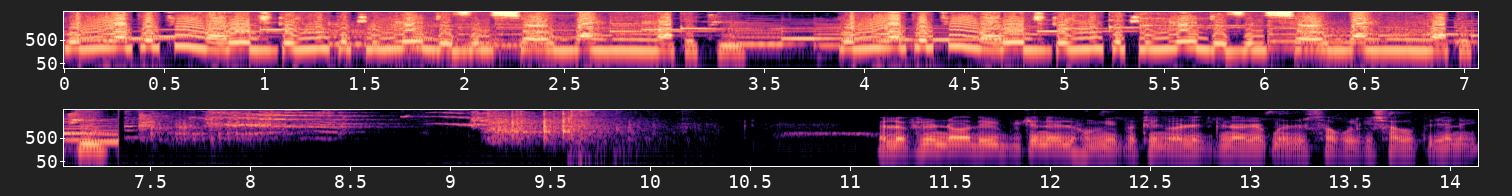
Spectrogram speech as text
Homeopathy marriage gain peculiar disease solved by homeopathy. Homeopathy marriage gain peculiar disease solved by homeopathy. Hello friend আমাদের ইউটিউব চ্যানেল হোমিওপ্যাথি নলেজ গেনারে আপনাদের সকলকে স্বাগত জানাই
